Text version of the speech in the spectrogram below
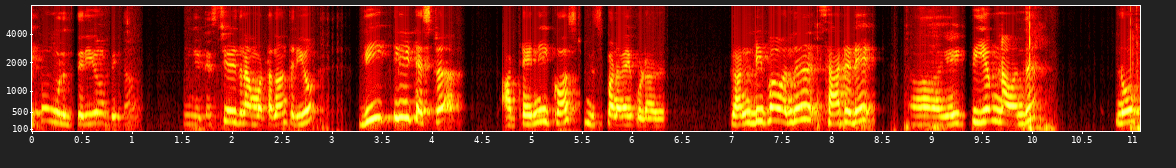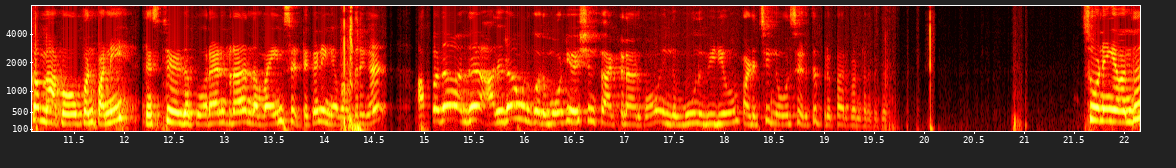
எப்போ உங்களுக்கு தெரியும் அப்படின்னா நீங்கள் டெஸ்ட் எழுதினா மட்டும்தான் தெரியும். வீக்லி டெஸ்ட்டை அட் எனி காஸ்ட் மிஸ் பண்ணவே கூடாது. கண்டிப்பாக வந்து சாட்டர்டே எயிட் பிஎம் நான் வந்து நோக்கம் ஆப்பை ஓப்பன் பண்ணி டெஸ்ட் எழுத போகிறேன்ற அந்த மைண்ட் செட்டுக்கு நீங்கள் வந்துருங்க. அப்பதான் வந்து அதுதான் உங்களுக்கு ஒரு மோட்டிவேஷன் ஃபேக்டராக இருக்கும். இந்த மூணு வீடியோவும் படித்து நோட்ஸ் எடுத்து ப்ரிப்பேர் பண்ணுறதுக்கு ஸோ நீங்கள் வந்து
